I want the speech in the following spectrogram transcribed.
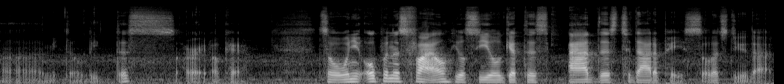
Uh, let me delete this. Alright, okay. So when you open this file, you'll see you'll get this add this to database. So let's do that.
